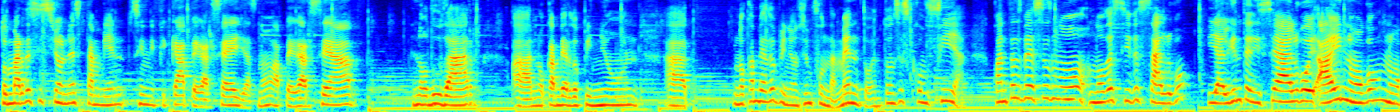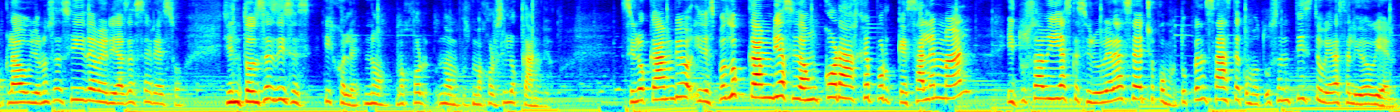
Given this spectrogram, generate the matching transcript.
Tomar decisiones también significa apegarse a ellas, ¿no? Apegarse a no dudar, a no cambiar de opinión, a no cambiar de opinión sin fundamento. Entonces confía. ¿Cuántas veces no, no decides algo y alguien te dice algo y, ay, no, no, Clau, yo no sé si deberías de hacer eso? Y entonces dices, híjole, no, mejor, no, pues mejor si lo cambio. Si lo cambio y después lo cambias y da un coraje porque sale mal y tú sabías que si lo hubieras hecho como tú pensaste, como tú sentiste, hubiera salido bien.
